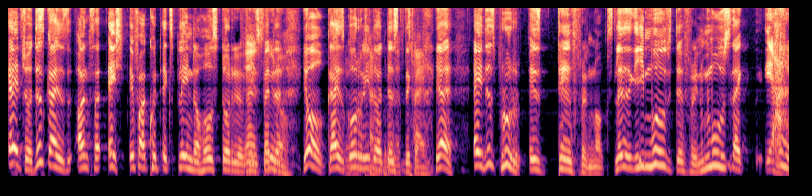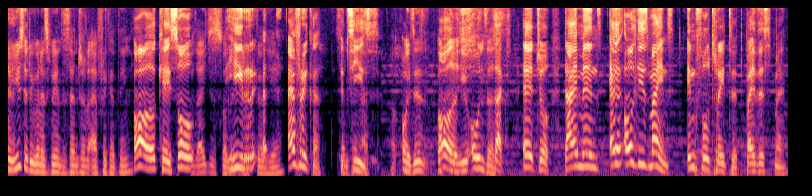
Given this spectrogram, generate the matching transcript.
hey Joe, this guy is answer. Hey, if I could explain the whole story of Yeah, his better. Yo, guys, go read time, this. The, yeah, hey, this brewer is different, Knox. He moves different. He moves like Yeah. yeah. you said you are gonna explain the Central Africa thing. Oh, okay. So I just saw he re-. Africa. It's his. Af- Oh, it is. Oh, Oh, he owns us. Sucks. Hey Joe, diamonds. eh, all these mines infiltrated by this man.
